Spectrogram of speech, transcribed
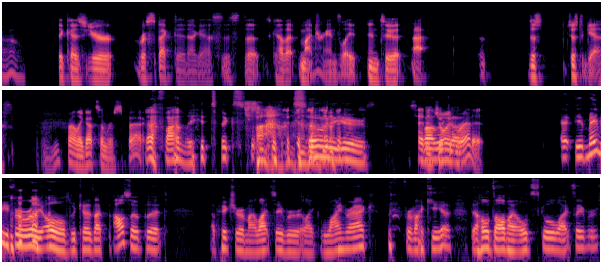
oh, because you're respected." I guess is the how that might translate into it. I, just just a guess. you finally got some respect. Ah, finally, it took so, so many years. Just had to join got- Reddit. It, it made me feel really old because I also put a picture of my lightsaber like wine rack from IKEA that holds all my old school lightsabers.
